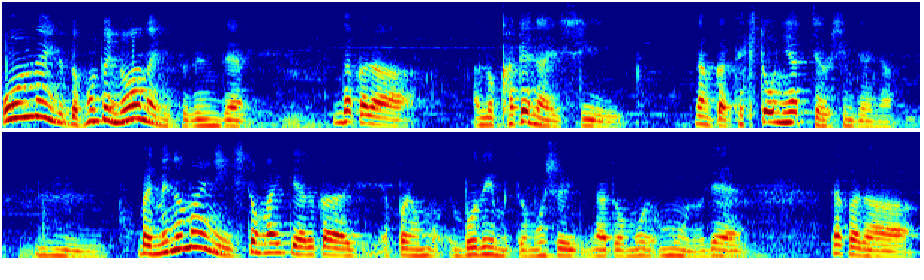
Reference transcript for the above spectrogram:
オンラインだと本当に乗らないんですよ、全然。うん。だから、あの勝てないし、なんか適当にやっちゃうしみたいな、ううん。ん、やっぱり目の前に人がいてやるから、やっぱりボードゲームって面白いなと思うので、だから、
